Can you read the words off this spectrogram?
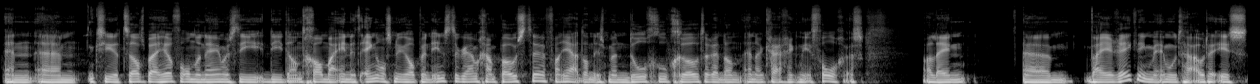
En ehm, ik zie het zelfs bij heel veel ondernemers die, die dan gewoon maar in het Engels nu op hun Instagram gaan posten. Van ja, dan is mijn doelgroep groter en dan, en dan krijg ik meer volgers. Alleen ehm, waar je rekening mee moet houden is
